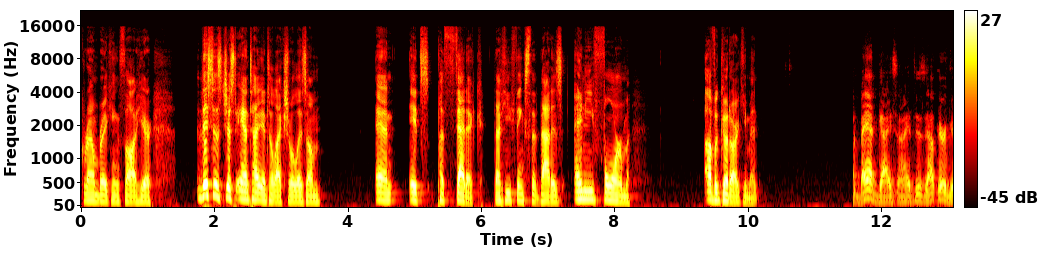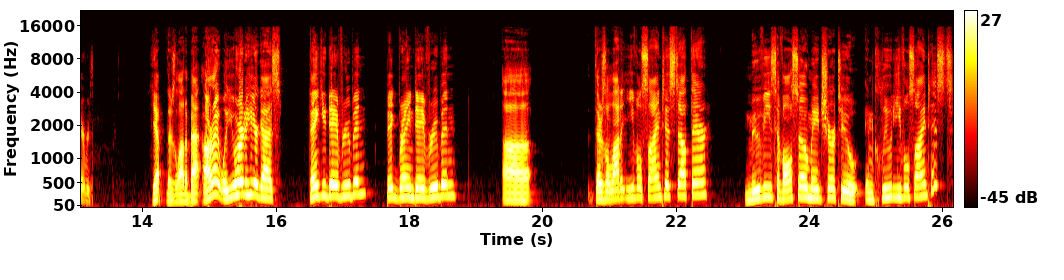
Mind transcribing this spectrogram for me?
groundbreaking thought here. This is just anti-intellectualism, and it's pathetic that he thinks that that is any form of a good argument. bad guy scientists out there. Have you ever Yep, there's a lot of bad. All right, well you heard it here, guys. Thank you, Dave Rubin, big brain Dave Rubin. Uh, there's a lot of evil scientists out there. Movies have also made sure to include evil scientists,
